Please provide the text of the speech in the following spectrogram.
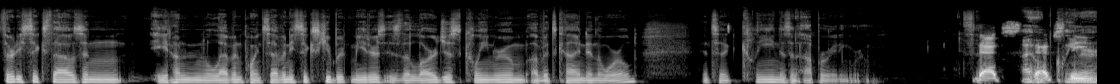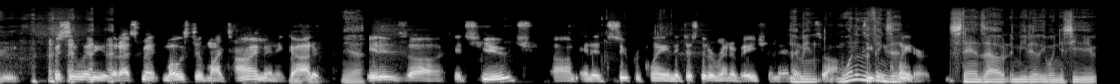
36,811.76 cubic meters is the largest clean room of its kind in the world. It's a clean as an operating room. That's that's the facility that I spent most of my time in. It got it. Yeah, it is. Uh, it's huge. Um, and it's super clean. They just did a renovation. And I mean, uh, one of the things cleaner. that stands out immediately when you see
